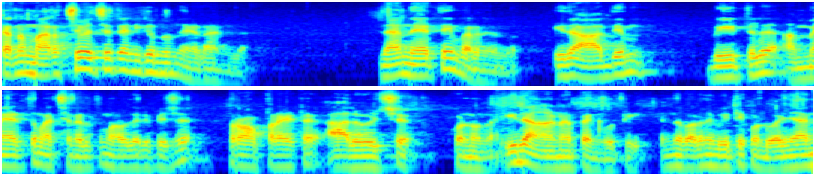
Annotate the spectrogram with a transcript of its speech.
കാരണം മറച്ചു വെച്ചിട്ട് എനിക്കൊന്നും നേടാനില്ല. ഞാൻ നേരത്തെയും പറഞ്ഞിരുന്നു. ഇത് ആദ്യം വീട്ടിൽ അമ്മയടുത്തും അച്ഛനടുത്തും അവതരിപ്പിച്ച് പ്രോപ്പറായിട്ട് ആലോചിച്ച് കൊണ്ടുവന്ന. ഇതാണ് പെൺകുട്ടി എന്ന് പറഞ്ഞ് വീട്ടിൽ കൊണ്ടുപോയി. ഞാൻ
